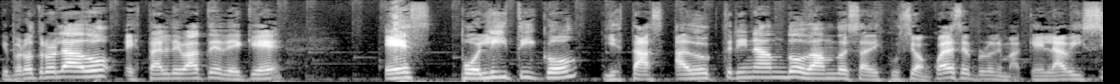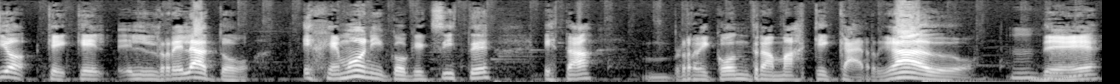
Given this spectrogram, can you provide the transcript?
Y por otro lado, está el debate de que es político y estás adoctrinando dando esa discusión. ¿Cuál es el problema? Que la visión, que, que el relato hegemónico que existe está recontra más que cargado de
